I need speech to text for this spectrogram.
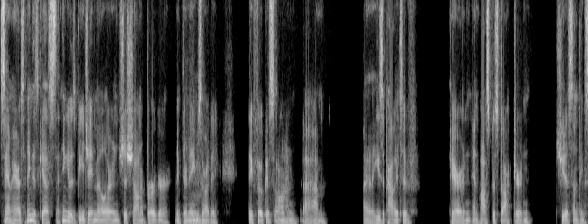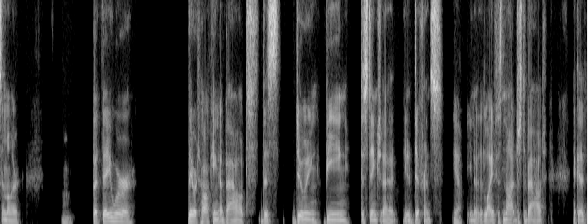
Sam Harris. I think his guests, I think it was B.J. Miller and Shoshana Berger. I think their names mm-hmm. are. They they focus on. Um, uh, he's a palliative care and, and, hospice doctor, and she does something similar. Mm. But they were they were talking about this doing being distinction, uh, you know, difference. Yeah, you know, that life is not just about like a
